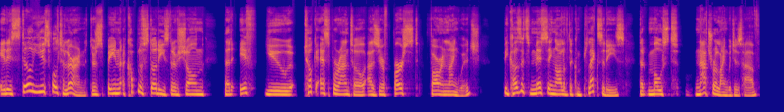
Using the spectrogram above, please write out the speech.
It is still useful to learn. There's been a couple of studies that have shown that if you took Esperanto as your first foreign language, because it's missing all of the complexities that most natural languages have,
